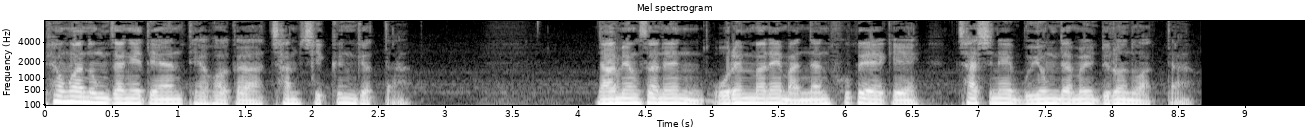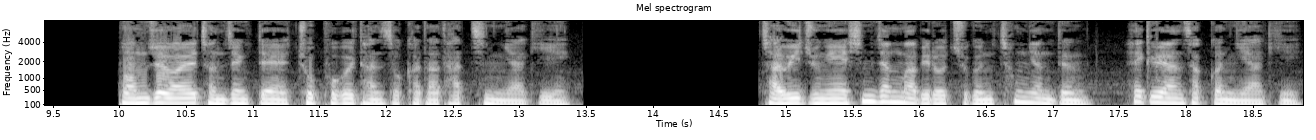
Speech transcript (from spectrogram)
평화농장에 대한 대화가 잠시 끊겼다. 남영사는 오랜만에 만난 후배에게 자신의 무용담을 늘어놓았다. 범죄와의 전쟁 때 조폭을 단속하다 다친 이야기, 자위 중에 심장마비로 죽은 청년 등 해괴한 사건 이야기,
